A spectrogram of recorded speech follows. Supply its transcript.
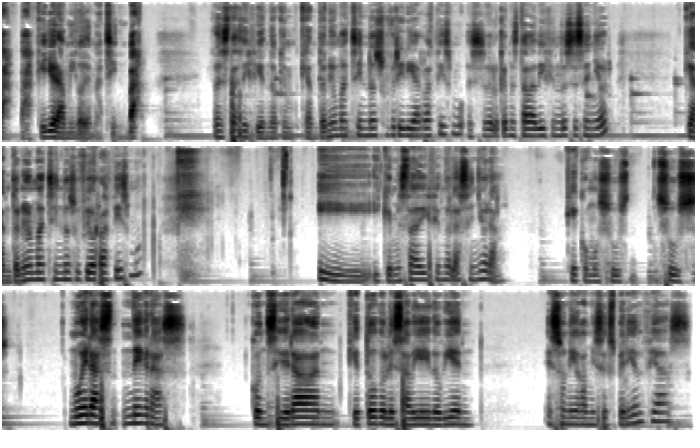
va, va, que yo era amigo de Machín, va. ¿Me estás diciendo que, Antonio Machín no sufriría racismo? ¿Eso es lo que me estaba diciendo ese señor? ¿Que Antonio Machín no sufrió racismo? ¿Y, y qué me estaba diciendo la señora? Que como sus, sus nueras negras consideraban que todo les había ido bien, ¿eso niega mis experiencias?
